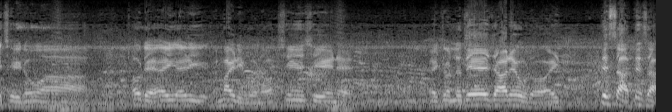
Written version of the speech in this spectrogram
အချိန်တုန်းကဟုတ်တယ်အဲ့ဒီအဲ့ဒီအမိုက်တွေပေါ့နော်ရှင်းရှင်းနဲ့ အဲကျွန်တော်လက်သေးကြားတဲ့ဟိုတော့အဲတစ္ဆာတစ္ဆာ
